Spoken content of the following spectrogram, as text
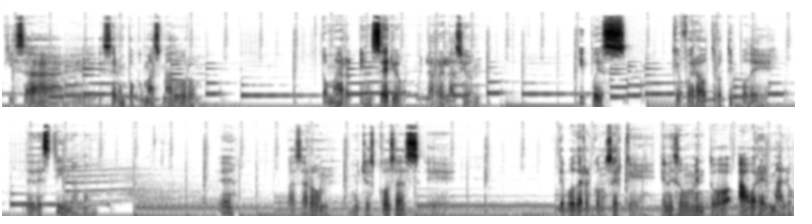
quizá eh, ser un poco más maduro, tomar en serio la relación y pues que fuera otro tipo de, destino, ¿no? Eh, pasaron muchas cosas, eh, debo de reconocer que en ese momento ahora el malo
